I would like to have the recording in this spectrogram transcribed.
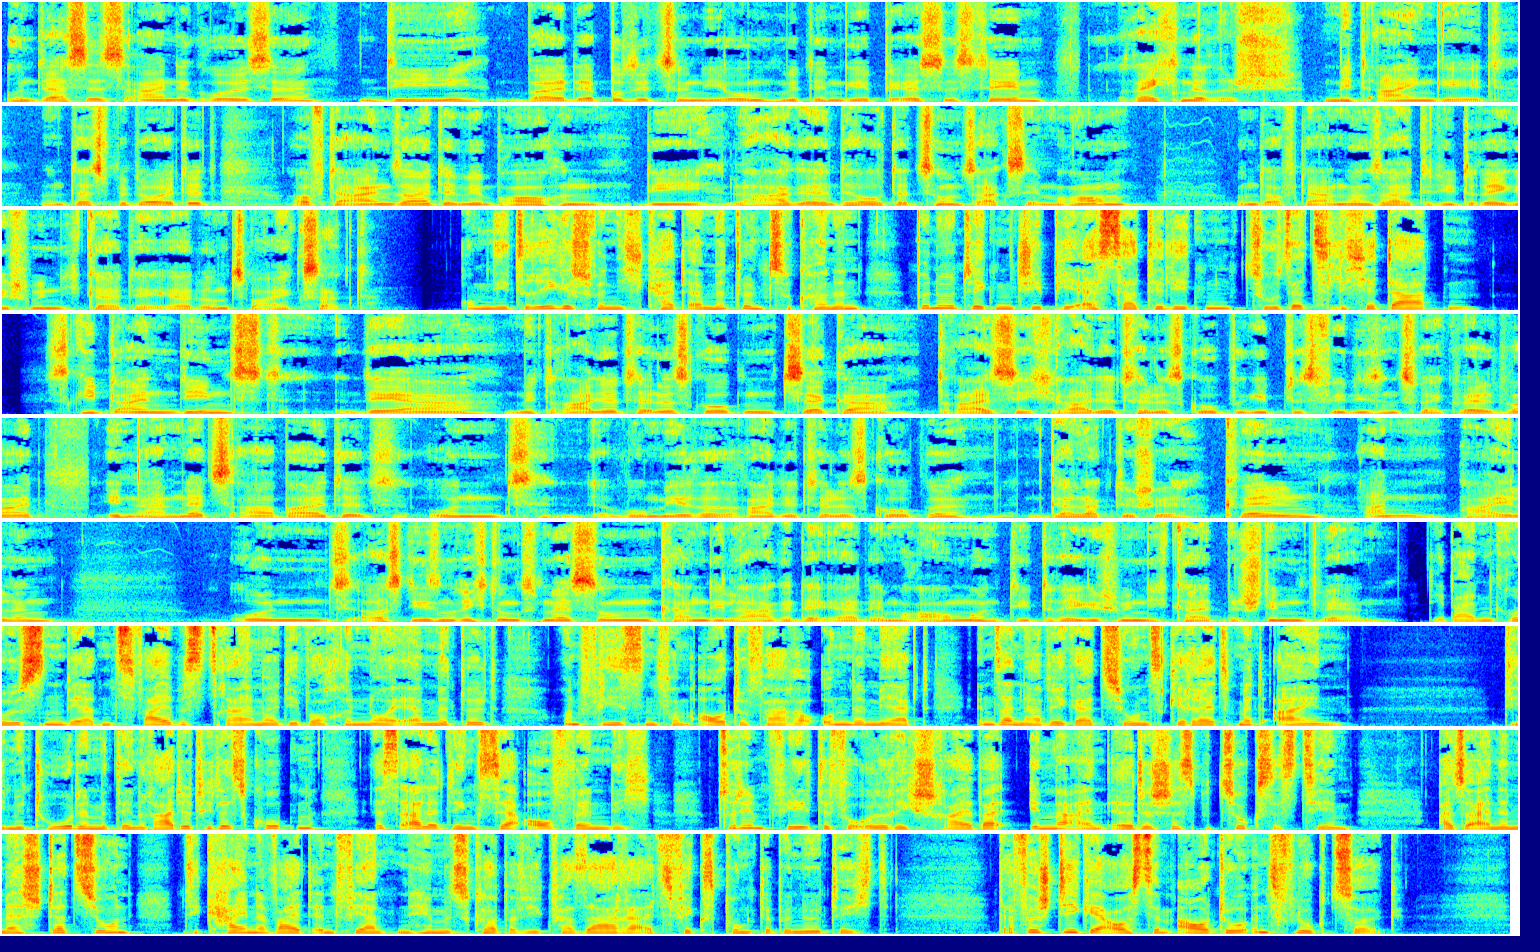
Und das ist eine Größe, die bei der Positionierung mit dem GPS-System rechnerisch mit eingeht. Und das bedeutet auf der einen Seite, wir brauchen die Lage der Rotationsachse im Raum und auf der anderen Seite die Drehgeschwindigkeit der Erde und zwar exakt. Um die Drehgeschwindigkeit ermitteln zu können, benötigen GPS-Satelliten zusätzliche Daten. Es gibt einen Dienst, der mit Radioteleskopen, circa 30 Radioteleskope gibt es für diesen Zweck weltweit, in einem Netz arbeitet und wo mehrere Radioteleskope galaktische Quellen anpeilen. Und aus diesen Richtungsmessungen kann die Lage der Erde im Raum und die Drehgeschwindigkeit bestimmt werden. Die beiden Größen werden zwei bis dreimal die Woche neu ermittelt und fließen vom Autofahrer unbemerkt in sein Navigationsgerät mit ein. Die Methode mit den Radioteleskopen ist allerdings sehr aufwendig. Zudem fehlte für Ulrich Schreiber immer ein irdisches Bezugssystem, also eine Messstation, die keine weit entfernten Himmelskörper wie Quasare als Fixpunkte benötigt. Dafür stieg er aus dem Auto ins Flugzeug.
